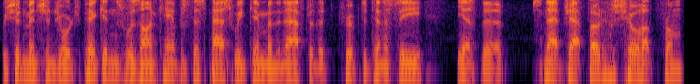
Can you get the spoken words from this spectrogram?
we should mention George Pickens was on campus this past weekend, but then after the trip to Tennessee, he has the Snapchat photos show up from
